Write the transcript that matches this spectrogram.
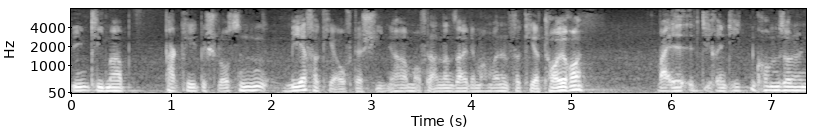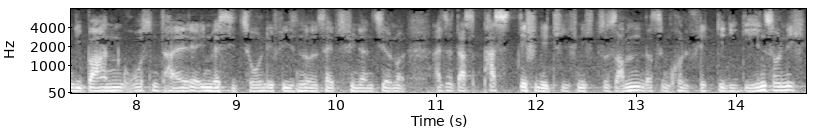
wie ein Klimapaket beschlossen, mehr Verkehr auf der Schiene haben. Auf der anderen Seite machen wir den Verkehr teurer weil die Renditen kommen sollen, die Bahn einen großen Teil der Investitionen, die fließen sollen, selbst finanzieren wollen. Also das passt definitiv nicht zusammen. Das sind Konflikte, die gehen so nicht.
